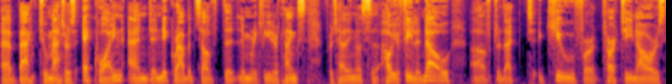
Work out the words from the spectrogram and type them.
uh, back to matters equine. And uh, Nick Rabbitts of the Limerick Leader, thanks for telling us uh, how you're feeling now after that queue for 13 hours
